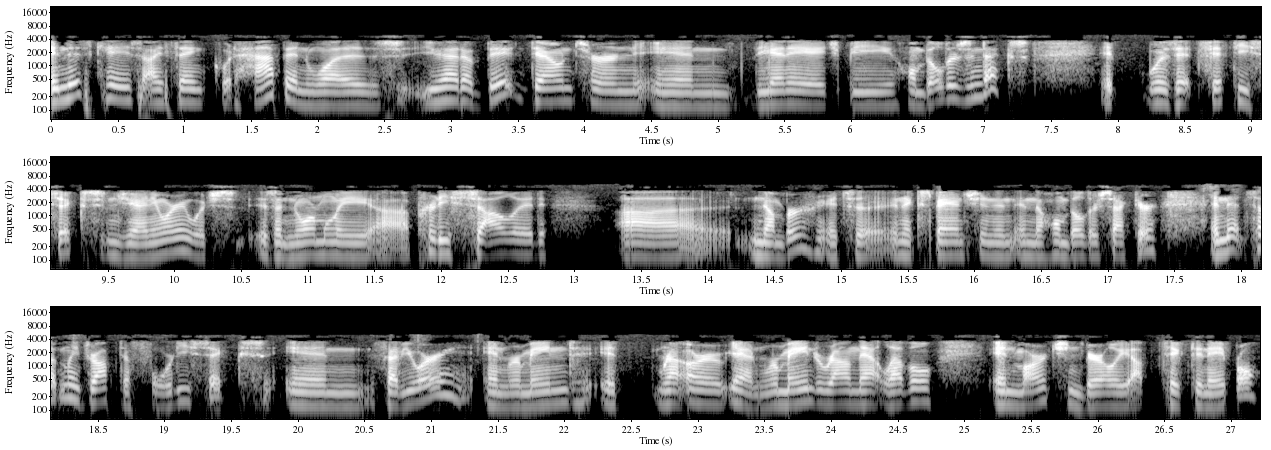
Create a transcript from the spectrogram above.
in this case, I think what happened was you had a big downturn in the NAHB Home Builders Index. It was at 56 in January, which is a normally uh, pretty solid uh, number. It's a, an expansion in, in the home builder sector, and that suddenly dropped to 46 in February and remained it or yeah, and remained around that level in March and barely upticked in April.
